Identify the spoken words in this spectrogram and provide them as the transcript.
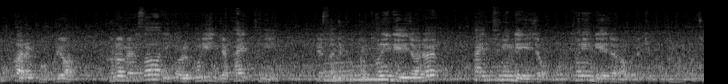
효과를 보고요. 그러면서 이 얼굴이 이제 화이트닝. 그래서 이제 보통 토닝 레이저를 화이트닝 레이저, 뭐 토닝 레이저라고 이렇게 부르는 거죠.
